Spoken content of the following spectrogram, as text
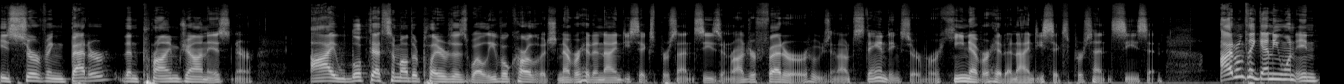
is serving better than prime John Isner. I looked at some other players as well. Ivo Karlovic never hit a 96% season. Roger Federer, who's an outstanding server, he never hit a 96% season. I don't think anyone in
